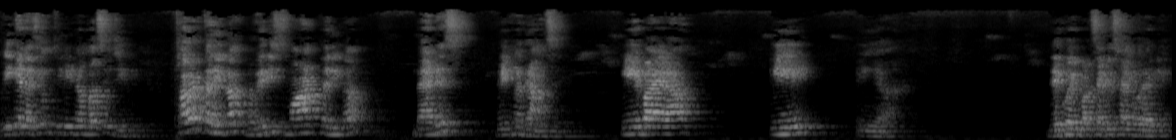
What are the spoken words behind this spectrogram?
we can assume three numbers in GP third तरीका वेरी स्मार्ट तरीका दैट इज़ देखना ध्यान से a by r, a a, r. देखो एक बार सेटिस्फाई हो रहा है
